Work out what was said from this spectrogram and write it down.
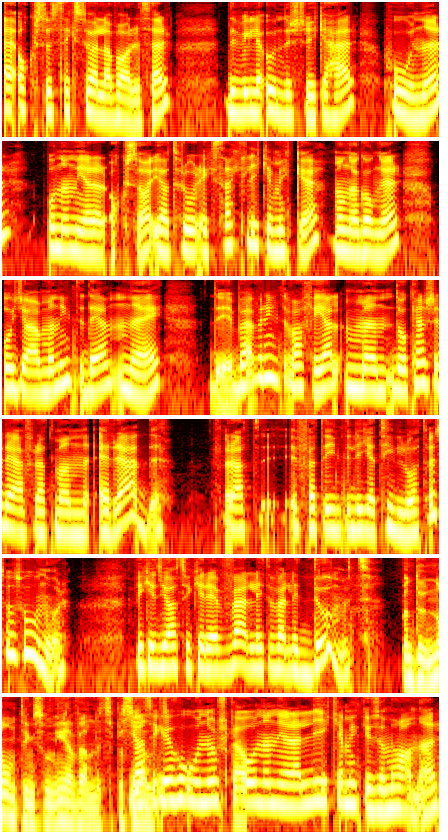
är också sexuella varelser. Det vill jag understryka här. Honor onanerar också. Jag tror exakt lika mycket många gånger. Och gör man inte det, nej. Det behöver inte vara fel. Men då kanske det är för att man är rädd. För att, för att det inte är lika tillåtet hos honor. Vilket jag tycker är väldigt, väldigt dumt men du, någonting som är väldigt speciellt. Jag tycker honor ska onanera lika mycket som hanar.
